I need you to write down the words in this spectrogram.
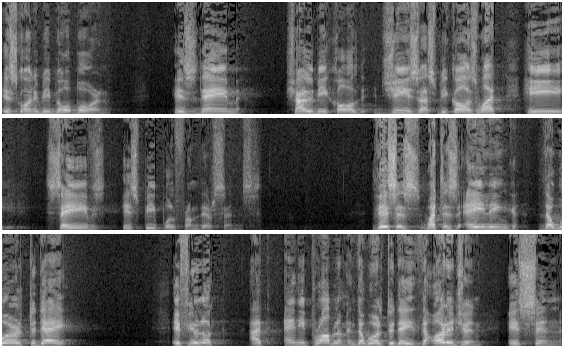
is going to be born. His name shall be called Jesus because what? He saves his people from their sins. This is what is ailing the world today. If you look at any problem in the world today, the origin is sin.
